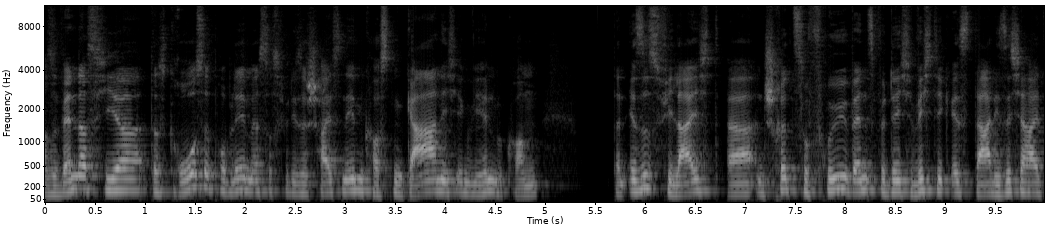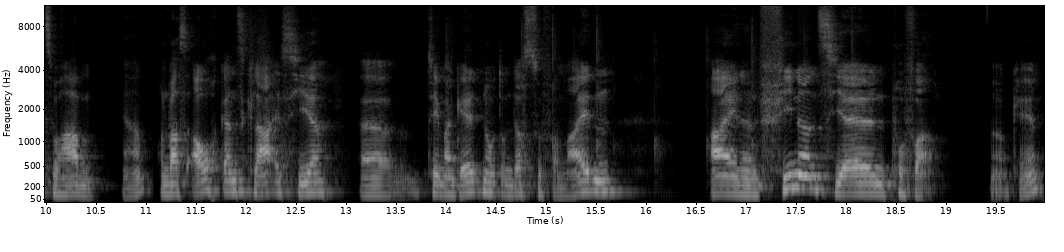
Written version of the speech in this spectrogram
also wenn das hier das große Problem ist, dass wir diese scheiß Nebenkosten gar nicht irgendwie hinbekommen, dann ist es vielleicht äh, ein Schritt zu früh, wenn es für dich wichtig ist, da die Sicherheit zu haben. Ja? Und was auch ganz klar ist hier, äh, Thema Geldnot, um das zu vermeiden, einen finanziellen Puffer. Okay.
